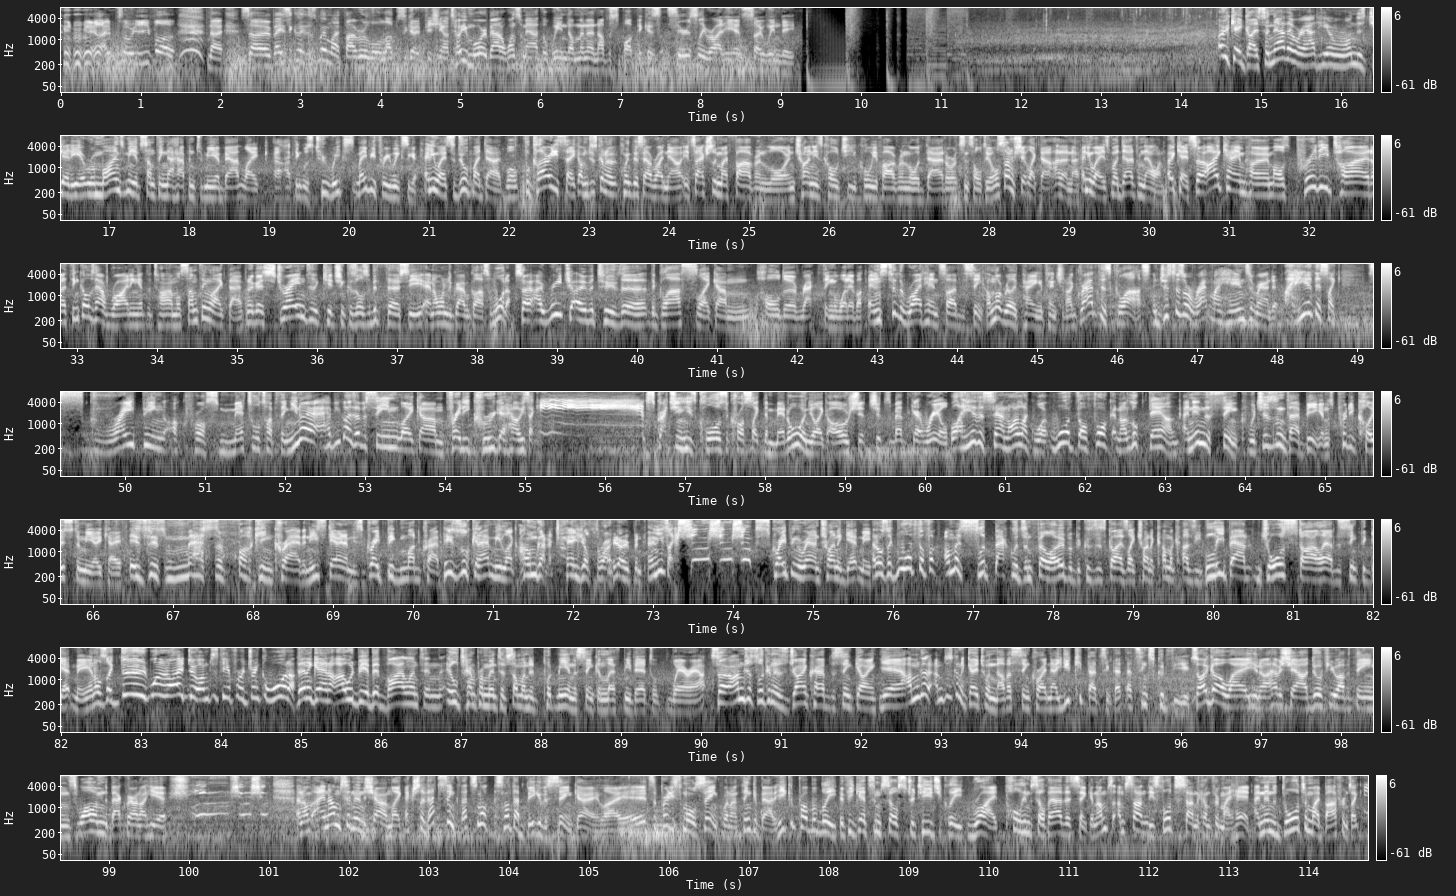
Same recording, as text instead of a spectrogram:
I'm so evil. No, so basically, this is where my father-in-law loves to go fishing. I'll tell you more about it once I'm out of the wind. I'm in another spot because seriously, right here, it's so windy. Okay guys, so now that we're out here and we're on this jetty, it reminds me of something that happened to me about like, uh, I think it was two weeks, maybe three weeks ago. Anyway, so do with my dad. Well, for clarity's sake, I'm just gonna point this out right now. It's actually my father-in-law. In Chinese culture, you call your father-in-law dad or it's insulting or some shit like that. I don't know. Anyway, it's my dad from now on. Okay, so I came home, I was pretty tired. I think I was out riding at the time or something like that. And I go straight into the kitchen because I was a bit thirsty and I wanted to grab a glass of water. So I reach over to the, the glass like um, holder rack thing or whatever. And it's to the right-hand side of the sink. I'm not really paying attention. I grab this glass and just as I wrap my hands around it, I hear this like scraping across metal type thing. You know, have you guys ever seen like um, Freddy Krueger, how he's like scratching his claws across like the metal and you're like, oh shit, shit's about to get real. Well, I hear the sound I like, what, what the fuck? And I look down and in the sink, which isn't that big and it's pretty close to me, okay, is this massive fucking crab and he's staring at me, this great big mud crab. He's looking at me like, I'm gonna tear your throat open. And he's like, shing, shing, shing, scraping around trying to get me. And I was like, what the fuck? I almost slipped backwards and fell over because this guy's like trying to kamikaze leap out Jaws style out of the sink to get me. And I was like, dude, what did I do? I'm just here for a drink of water. Then again, I would be a bit violent and ill temperament if someone had put me in the sink and left me there to wear out. So I'm just looking at this giant crab the sink going, yeah, I'm gonna, I'm just gonna go to another sink right now. You keep that sink, that, that sink's good for you. So I go away, you know, I have a shower, do a few other things. While I'm in the background, I hear shing, shing, shing. And I'm, and I'm sitting in the shower, I'm like, actually that sink, that's not, it's not that big of a sink, eh? Like, it's a pretty small sink when I think about it. He could probably, if he gets himself strategically right, pull himself out of the sink. And I'm, I'm starting, these thoughts are starting to come through my head. And then the door to my bathroom's like,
